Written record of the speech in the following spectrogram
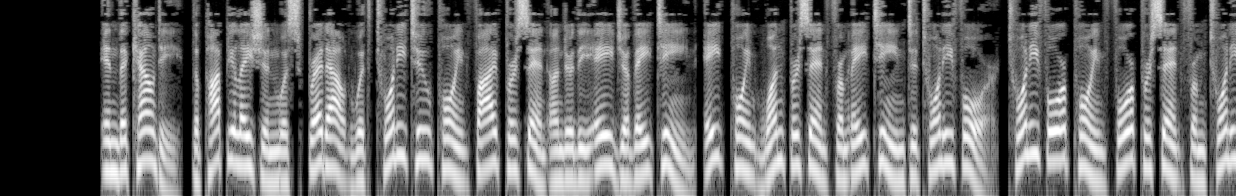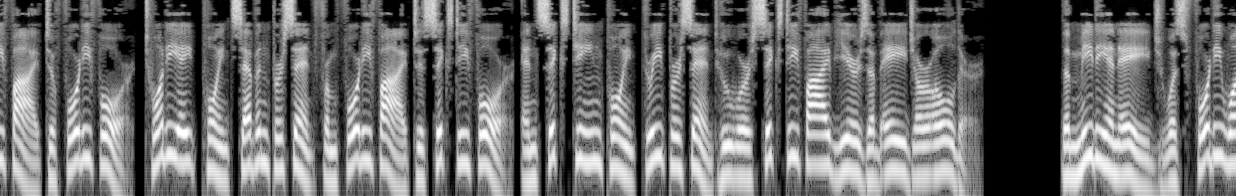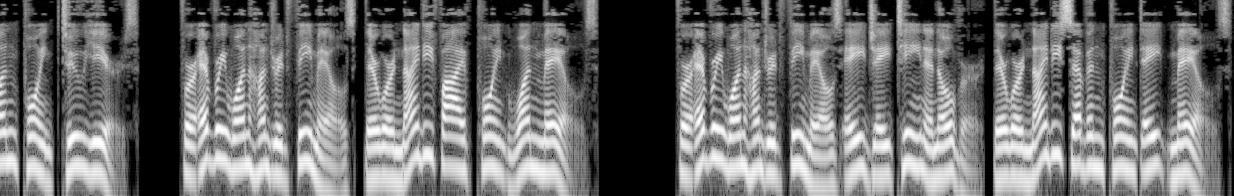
In the county, the population was spread out with 22.5% under the age of 18, 8.1% from 18 to 24, 24.4% from 25 to 44, 28.7% from 45 to 64, and 16.3% who were 65 years of age or older. The median age was 41.2 years. For every 100 females, there were 95.1 males. For every 100 females age 18 and over, there were 97.8 males.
